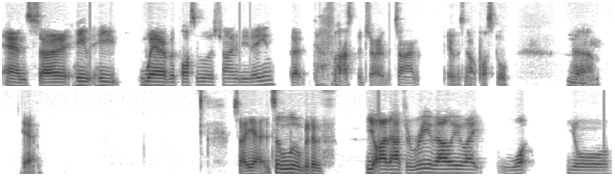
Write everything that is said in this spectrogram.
and so he he wherever possible was trying to be vegan, but the vast majority of the time it was not possible. No. Um, yeah. So yeah, it's a little bit of you either have to reevaluate what your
